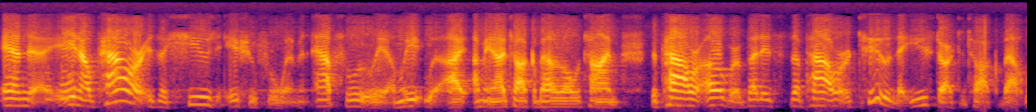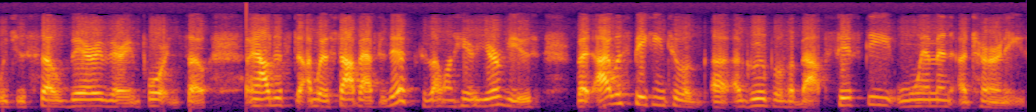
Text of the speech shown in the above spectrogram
And mm-hmm. you know, power is a huge issue for women. Absolutely, and we, I, I mean, I talk about it all the time. The power over, but it's the power too that you start to talk about, which is so very, very important. So, and I'll just, I'm going to stop after this because I want to hear your views. But I was speaking to a, a group of about 50 women attorneys.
